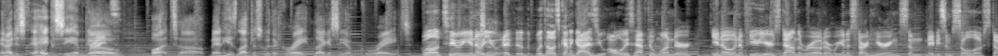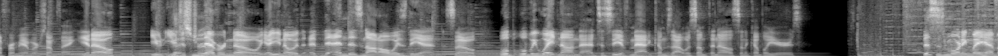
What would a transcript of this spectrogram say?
and I just, I hate to see him go. Right. but uh, man, he's left us with a great legacy of great. Well, great too, you know, so. you uh, with those kind of guys, you always have to wonder, you know, in a few years down the road, are we going to start hearing some maybe some solo stuff from him or something? You know, you you That's just true. never know. You know, the end is not always the end. So we'll we'll be waiting on that to see if Matt comes out with something else in a couple years. This is Morning Mayhem,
